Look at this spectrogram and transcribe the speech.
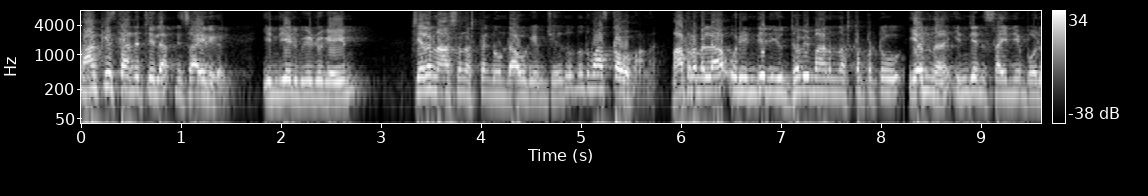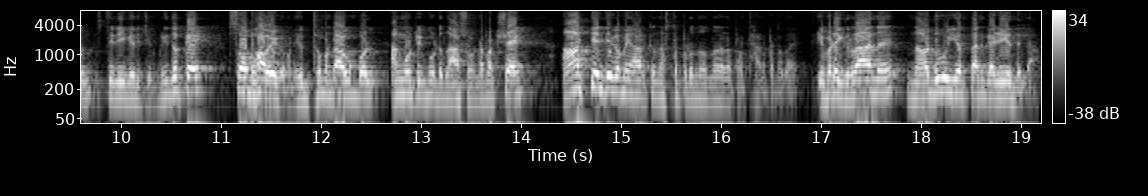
പാകിസ്ഥാന്റെ ചില മിസൈലുകൾ ഇന്ത്യയിൽ വീഴുകയും ചില നാശനഷ്ടങ്ങൾ ഉണ്ടാവുകയും ചെയ്തു എന്നത് വാസ്തവമാണ്. മാത്രമല്ല ഒരു ഇന്ത്യൻ യുദ്ധവിമാനം നഷ്ടപ്പെട്ടു എന്ന് ഇന്ത്യൻ സൈന്യം പോലും സ്ഥിരീകരിച്ചിട്ടുണ്ട്. ഇതൊക്കെ സ്വാഭാവികമാണ്. യുദ്ധമുണ്ടാകുമ്പോൾ അങ്ങോട്ടും ഇങ്ങോട്ടും നാശമുണ്ട്. പക്ഷേ ആത്യന്തികമായി ആർക്ക് നഷ്ടപ്പെടുന്നു എന്നതാണ് പ്രധാനപ്പെട്ടത്. ഇവിടെ ഇറാന് നടു ഉയർത്താൻ കഴിയുന്നില്ല.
